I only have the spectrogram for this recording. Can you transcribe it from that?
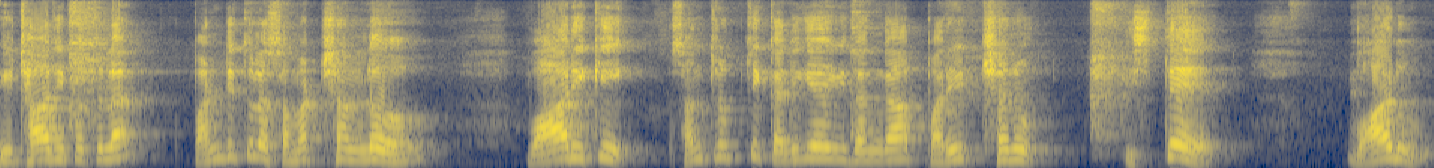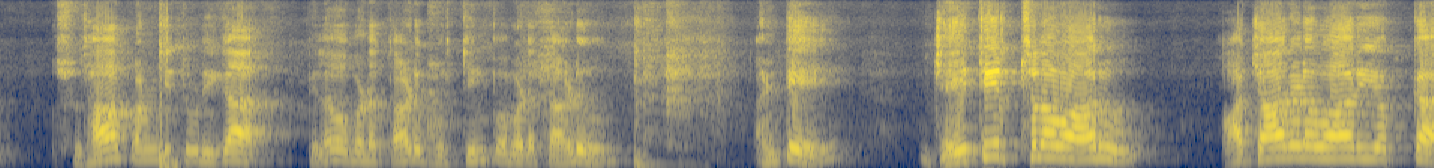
పీఠాధిపతుల పండితుల సమక్షంలో వారికి సంతృప్తి కలిగే విధంగా పరీక్షను ఇస్తే వాడు సుధా పండితుడిగా పిలువబడతాడు గుర్తింపబడతాడు. అంటే జయతీర్థుల వారు ఆచార్యుల వారి యొక్క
